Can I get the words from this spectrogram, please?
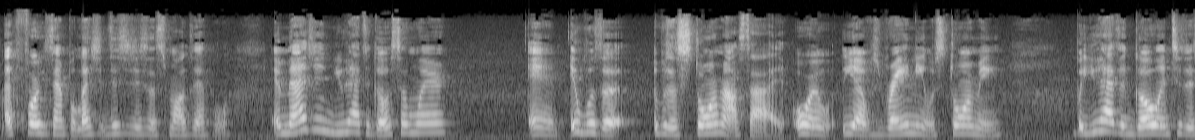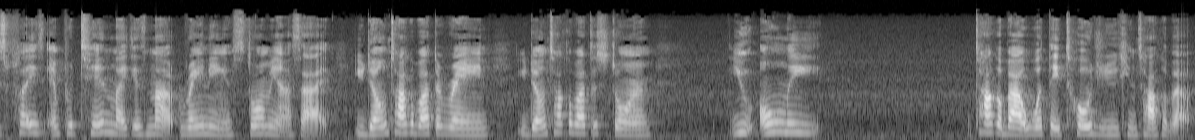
like for example, let's this is just a small example. Imagine you had to go somewhere and it was a it was a storm outside or yeah, it was raining, it was storming. But you had to go into this place and pretend like it's not raining and storming outside. You don't talk about the rain, you don't talk about the storm. You only talk about what they told you you can talk about.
